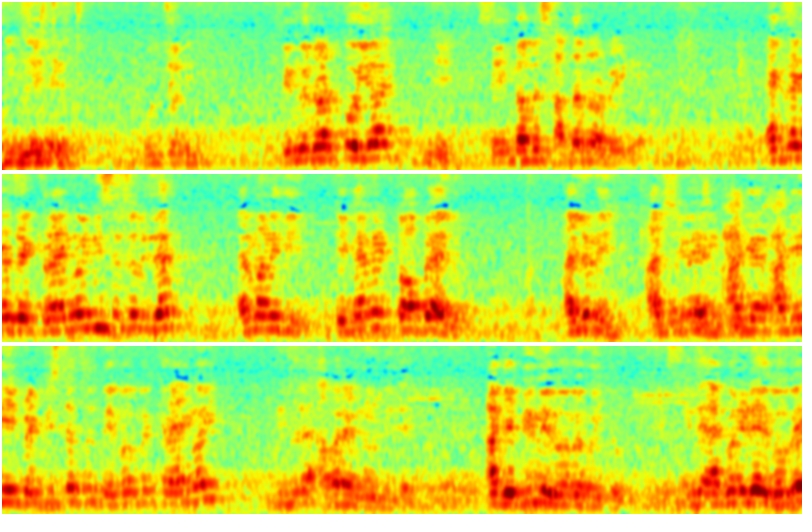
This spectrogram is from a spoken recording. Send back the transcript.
নিচে। বুঝছ নি বিমের রড কই হয়? জি। সেম ভাবে সাদা রড এইটা। এক জায়গায় যে ক্র্যাং ওই নিচে চলে যায় এর মানে কি? এখানে টপে আইলো। আইলো নেই? আর সে আগে আগে এই প্র্যাকটিসটা চলতে এভাবে ক্র্যাং ওই নিচে আবার এমন উঠে যায়। আগে বিম এভাবে হইতো। কিন্তু এখন এটা এভাবে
